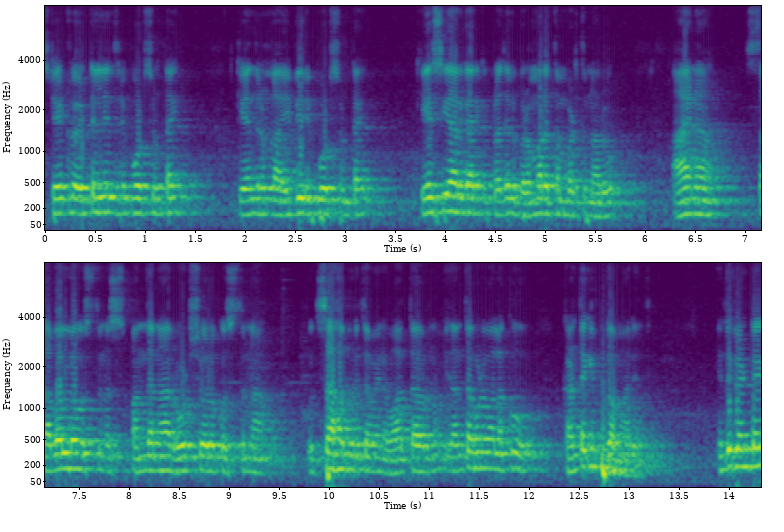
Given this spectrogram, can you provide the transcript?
స్టేట్లో ఇంటెలిజెన్స్ రిపోర్ట్స్ ఉంటాయి కేంద్రంలో ఐబీ రిపోర్ట్స్ ఉంటాయి. కేసీఆర్ గారికి ప్రజలు బ్రహ్మరథం పడుతున్నారు. ఆయన సభల్లో వస్తున్న స్పందన రోడ్ షోలకు వస్తున్న ఉత్సాహపూరితమైన వాతావరణం ఇదంతా కూడా వాళ్ళకు కంటగింపుగా మారింది. ఎందుకంటే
